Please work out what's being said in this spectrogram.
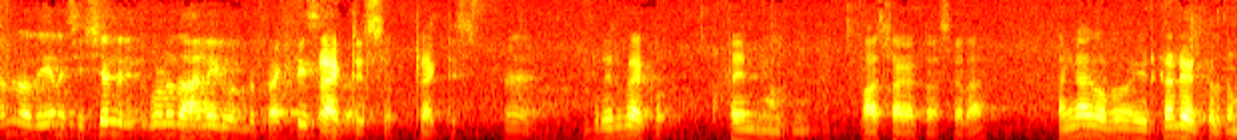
ಅಂದ್ರೆ ಅದೇನು ಶಿಷ್ಯನ ಇಟ್ಕೊಳ್ಳೋದು ಆನೆಗೆ ಒಂದು ಪ್ರಾಕ್ಟೀಸ್ ಪ್ರಾಕ್ಟೀಸು ಪ್ರಾಕ್ಟೀಸ್ ಒಬ್ರು ಇರಬೇಕು. ಟೈಮ್ ಪಾಸ್ ಆಗೋಕ್ಕೋಸ್ಕರ ಹಂಗಾಗಿ ಒಬ್ಬ ಇಟ್ಕೊಂಡೇ ಇಟ್ಕೊಳ್ತಾರೆ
